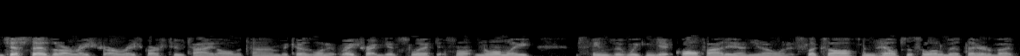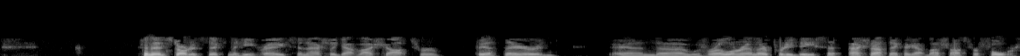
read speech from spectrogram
just says that our race our race car's too tight all the time because when it racetrack gets slick it normally seems that we can get qualified in, you know, when it slicks off and helps us a little bit there. But and then started sixth in the heat race and actually got by Schatz for fifth there and and uh was rolling around there pretty decent. Actually I think I got by Schatz for fourth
